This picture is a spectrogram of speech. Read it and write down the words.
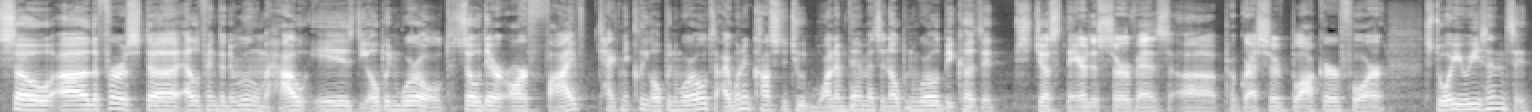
So, uh, the first uh, elephant in the room, how is the open world? So, there are five technically open worlds. I wouldn't constitute one of them as an open world because it's just there to serve as a progressive blocker for story reasons. It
